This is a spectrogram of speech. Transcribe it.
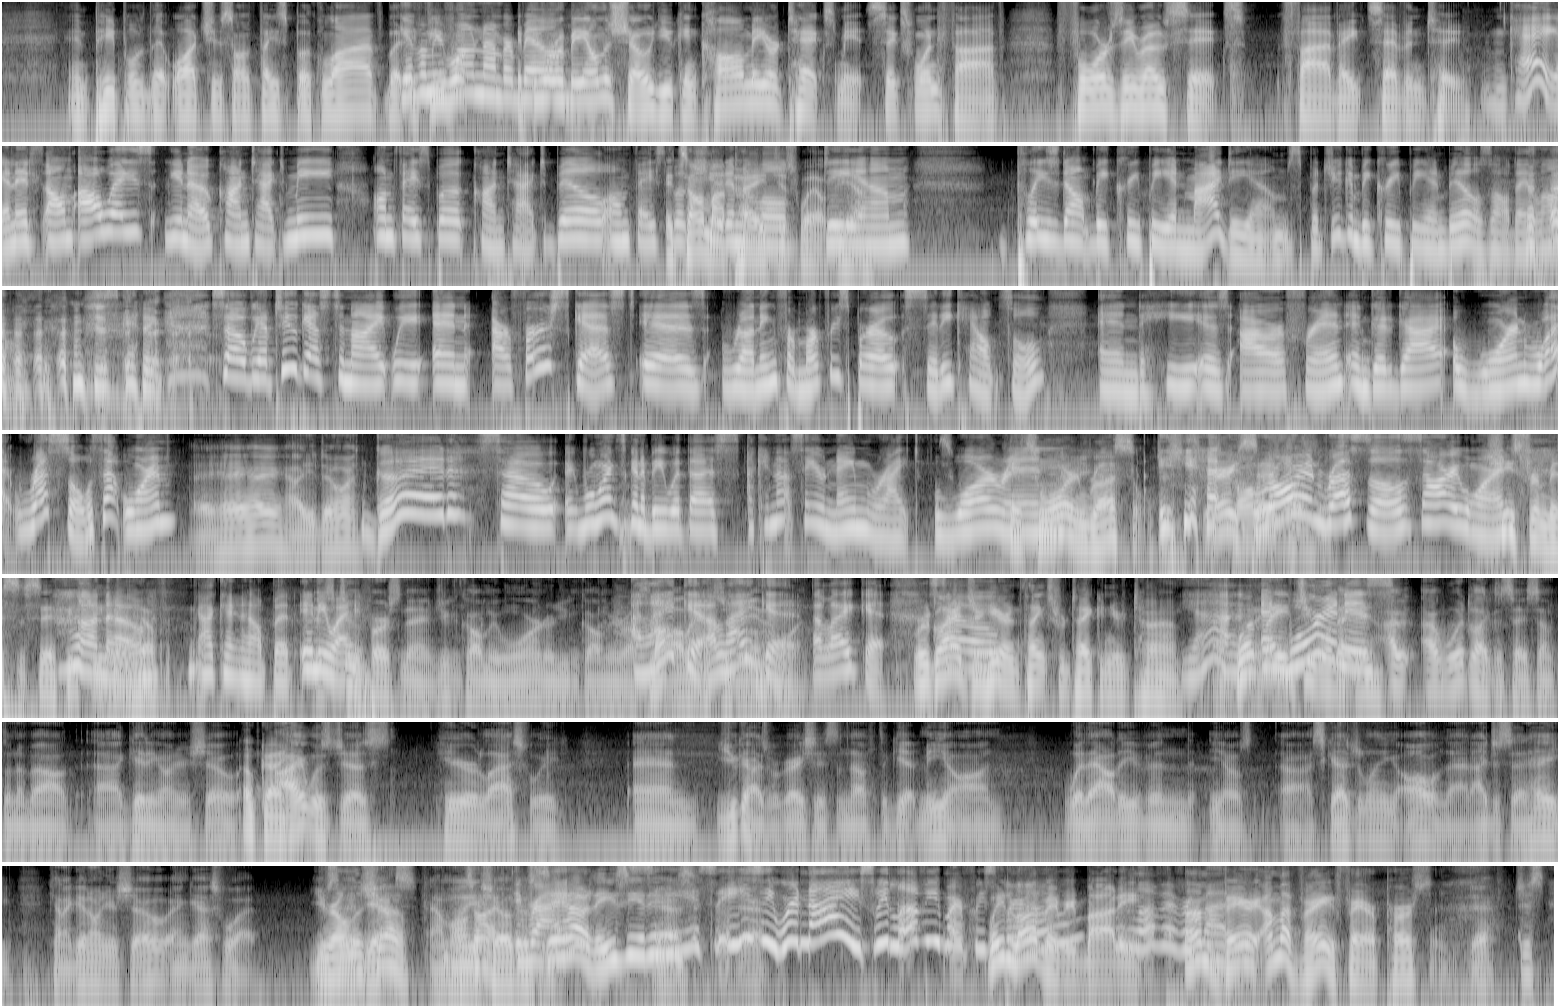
and people that watch us on Facebook Live. But Give if 'em you your want, phone number, if you want to be on the show, you can call me or text me at 615 406 5872. Okay, and it's on always, you know, contact me on Facebook, contact Bill on Facebook, It's on shoot my him a page little as well, DM. yeah. Please don't be creepy in my DMs, but you can be creepy in Bill's all day long. I'm just kidding. So we have two guests tonight. We and our first guest is running for Murfreesboro City Council, and he is our friend and good guy, Warren. What Russell? What's up, Warren? Hey, hey, hey, how you doing? Good. So Warren's going to be with us. I cannot say your name right. Warren. It's Warren Russell. Yeah, Very Warren Russell. Sorry, Warren. She's from Mississippi. She oh can't no. I can't help it. It's Anyway, two first names. You can call me Warren or you can call me Russell. I like I'll it. I like it. one. I like it. We're glad So- you're here and thanks for taking your time. Yeah, What and made you Warren wanna- is- I, I would like to say something about uh, getting on your show. Okay. I was just here last week, and you guys were gracious enough to get me on without even, you know, uh, scheduling all of that. I just said, "Hey, can I get on your show?" And guess what? You You're on said the show. I'm on the right. show this Right? See how easy it See, is? It's easy. We're nice. We love you, Murfreesboro. We love everybody. We love everybody. I'm very I'm a very fair person. Yeah. Just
